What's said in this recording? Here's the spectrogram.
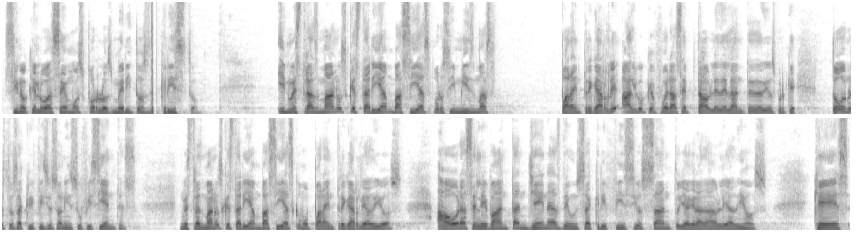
sino que lo hacemos por los méritos de Cristo. Y nuestras manos que estarían vacías por sí mismas para entregarle algo que fuera aceptable delante de Dios, porque todos nuestros sacrificios son insuficientes, Nuestras manos que estarían vacías como para entregarle a Dios, ahora se levantan llenas de un sacrificio santo y agradable a Dios, que es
